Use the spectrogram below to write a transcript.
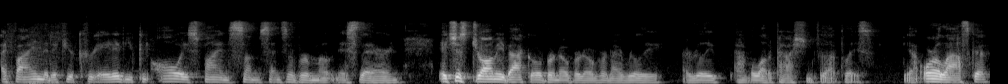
I find that if you're creative, you can always find some sense of remoteness there, and it's just drawn me back over and over and over. And I really, I really have a lot of passion for that place. Yeah, or Alaska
